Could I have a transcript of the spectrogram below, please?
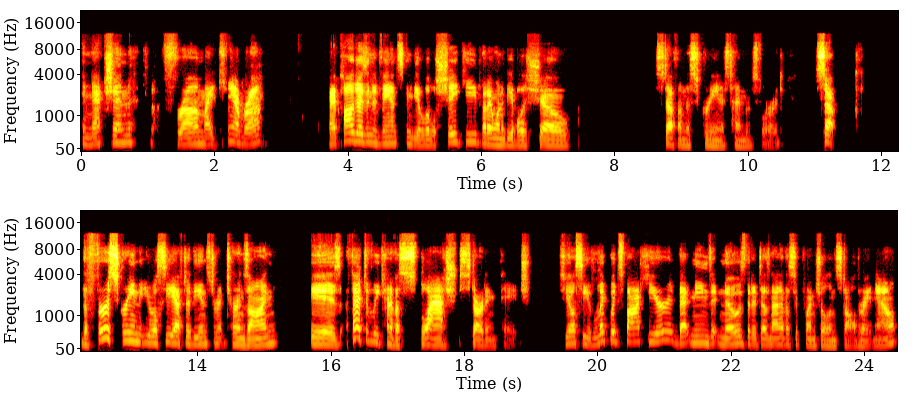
connection from my camera. I apologize in advance. It's going to be a little shaky, but I want to be able to show stuff on the screen as time moves forward. So the first screen that you will see after the instrument turns on is effectively kind of a splash starting page. So you'll see liquid spot here. That means it knows that it does not have a sequential installed right now.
